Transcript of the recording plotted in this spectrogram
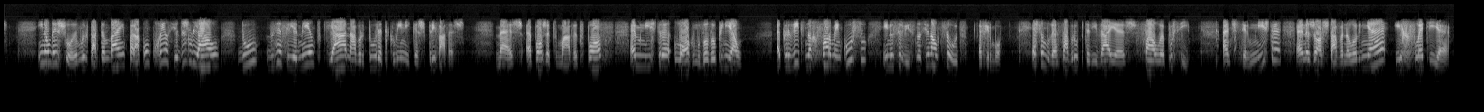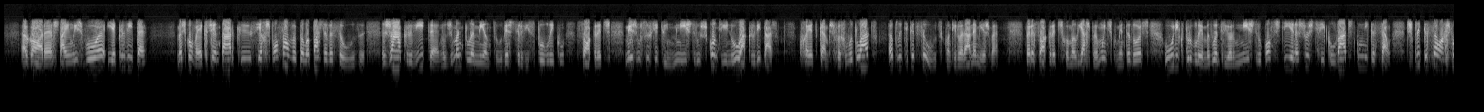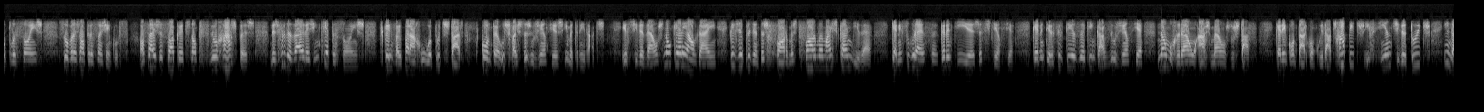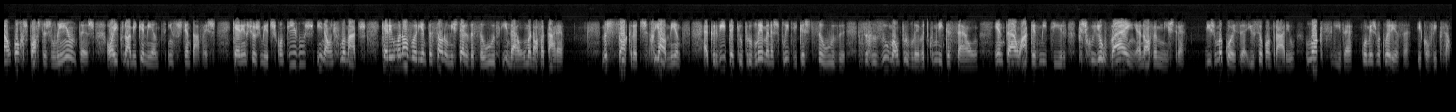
E não deixou de alertar também para a concorrência desleal do desenfriamento que há na abertura de clínicas privadas. Mas, após a tomada de posse, a ministra logo mudou de opinião. Acredito na reforma em curso e no Serviço Nacional de Saúde, afirmou. Esta mudança abrupta de ideias fala por si. Antes de ser ministra, Ana Jorge estava na Lourinhã e refletia. Agora está em Lisboa e acredita. Mas convém acrescentar que, se a responsável pela pasta da saúde já acredita no desmantelamento deste serviço público, Sócrates, mesmo substituindo ministros, continua a acreditar. Correia de Campos foi remodelado, a política de saúde continuará na mesma. Para Sócrates, como aliás para muitos comentadores, o único problema do anterior ministro consistia nas suas dificuldades de comunicação, de explicação às populações sobre as alterações em curso. Ou seja, Sócrates não percebeu raspas das verdadeiras inquietações de quem veio para a rua protestar contra os fechos das urgências e maternidades. Esses cidadãos não querem alguém que lhes apresente as reformas de forma mais cândida. Querem segurança, garantias, assistência. Querem ter a certeza que, em caso de urgência, não morrerão às mãos do Estado. Querem contar com cuidados rápidos, eficientes e gratuitos e não com respostas lentas ou economicamente insustentáveis. Querem os seus medos contidos e não inflamados. Querem uma nova orientação no Ministério da Saúde e não uma nova cara. Mas Sócrates realmente acredita que o problema nas políticas de saúde se resume a um problema de comunicação, então há que admitir que escolheu bem a nova ministra. Diz uma coisa e o seu contrário, logo de seguida, com a mesma clareza e convicção.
